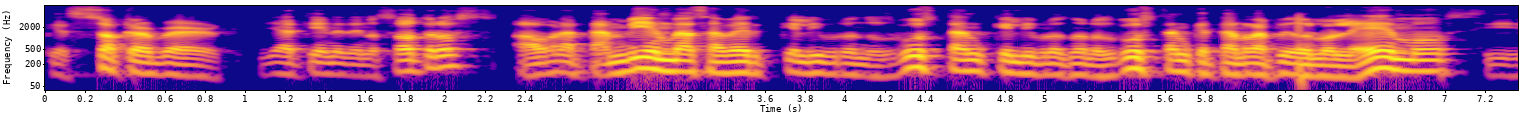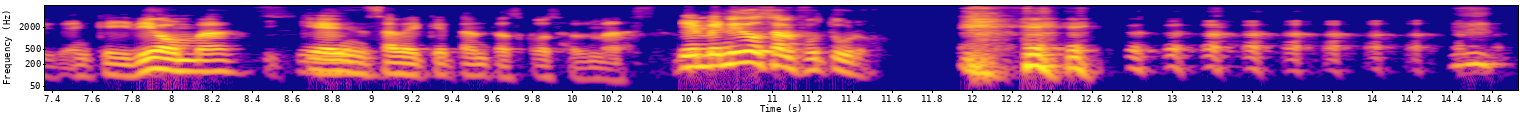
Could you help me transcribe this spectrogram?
que Zuckerberg ya tiene de nosotros, ahora también vas a ver qué libros nos gustan, qué libros no nos gustan, qué tan rápido lo leemos, y en qué idioma, y quién sabe qué tantas cosas más. Bienvenidos al futuro.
